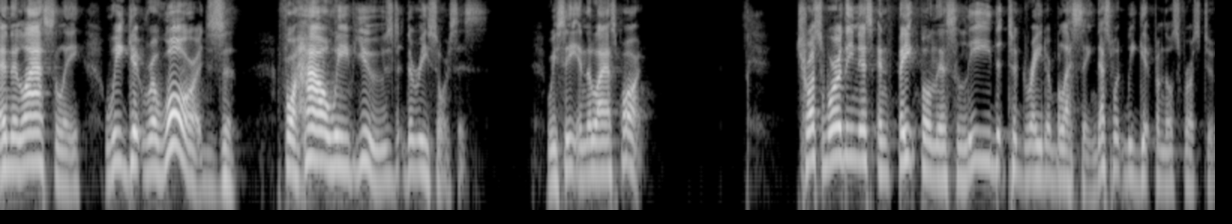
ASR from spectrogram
And then lastly, we get rewards for how we've used the resources. We see in the last part. Trustworthiness and faithfulness lead to greater blessing. That's what we get from those first two.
